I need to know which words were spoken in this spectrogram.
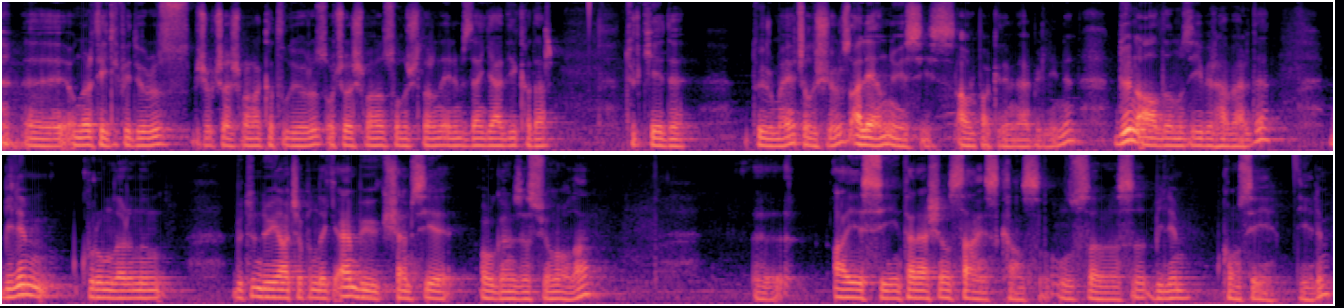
ee, onları teklif ediyoruz. Birçok çalışmalarına katılıyoruz. O çalışmaların sonuçlarını elimizden geldiği kadar Türkiye'de duyurmaya çalışıyoruz. ALEA'nın üyesiyiz. Avrupa Akademiler Birliği'nin. Dün aldığımız iyi bir haberde bilim kurumlarının bütün dünya çapındaki en büyük şemsiye organizasyonu olan e, ISC, International Science Council, Uluslararası Bilim Konseyi diyelim.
